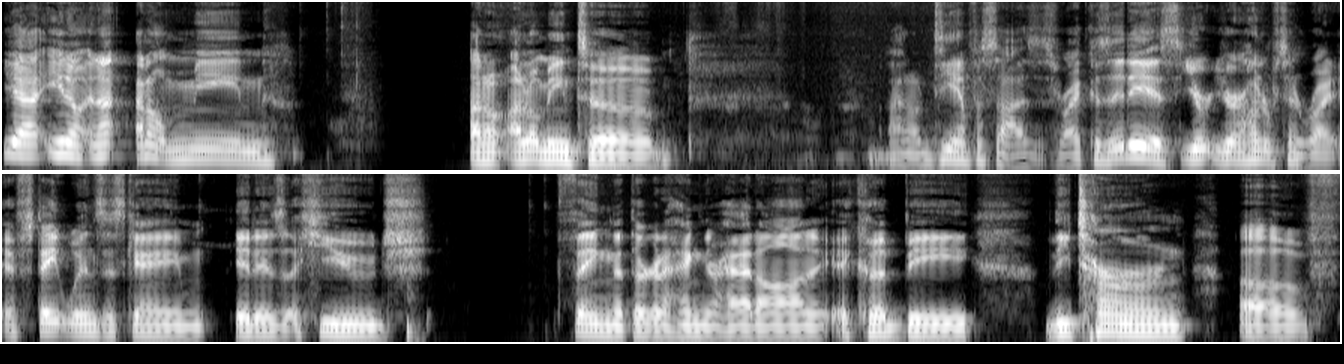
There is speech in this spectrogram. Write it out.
Yeah, you know, and I, I don't mean I don't I don't mean to I don't de-emphasize this, right? Because it is you're you're 100 percent right. If State wins this game, it is a huge thing that they're going to hang their hat on. It, it could be the turn of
